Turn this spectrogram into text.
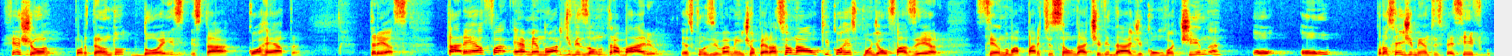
Fechou. Portanto, 2 está correta. 3. Tarefa é a menor divisão do trabalho, exclusivamente operacional, que corresponde ao fazer, sendo uma partição da atividade com rotina ou, ou procedimento específico.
